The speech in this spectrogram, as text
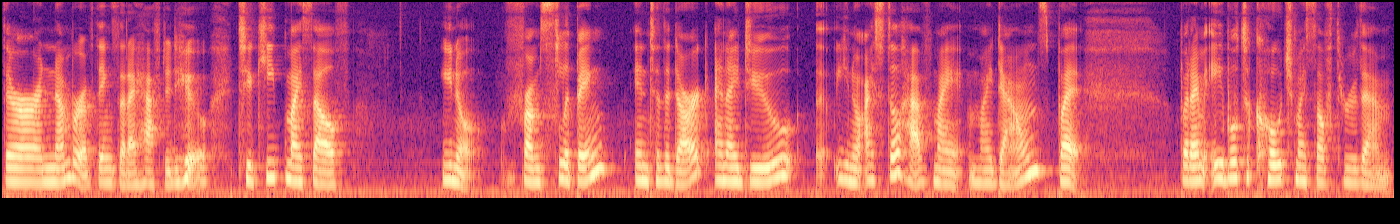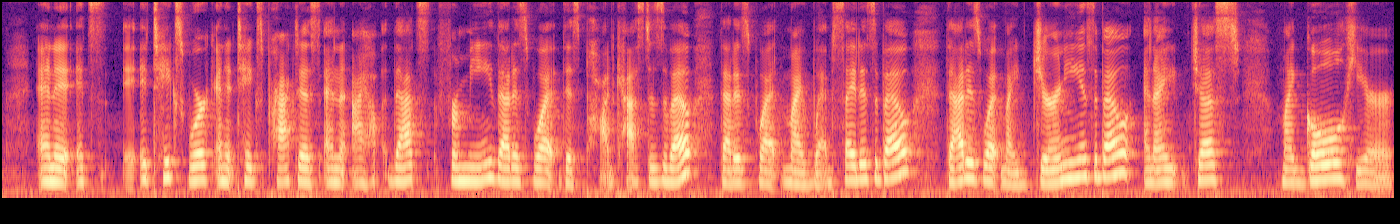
There are a number of things that I have to do to keep myself, you know, from slipping into the dark and I do uh, you know I still have my my downs but but I'm able to coach myself through them and it, it's it takes work and it takes practice. And I that's for me that is what this podcast is about. That is what my website is about. That is what my journey is about. And I just my goal here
